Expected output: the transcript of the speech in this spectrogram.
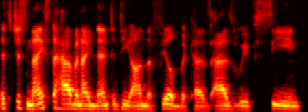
it's just nice to have an identity on the field because as we've seen,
